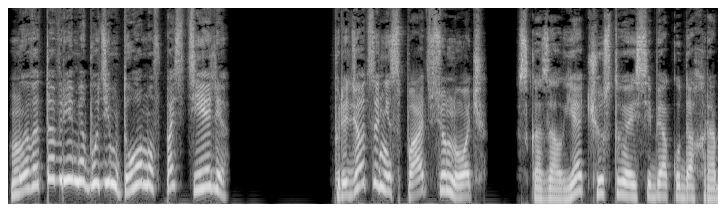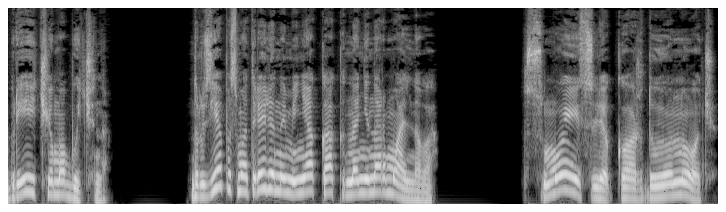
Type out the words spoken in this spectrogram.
Мы в это время будем дома, в постели». «Придется не спать всю ночь», — сказал я, чувствуя себя куда храбрее, чем обычно. Друзья посмотрели на меня как на ненормального. «В смысле каждую ночь?»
